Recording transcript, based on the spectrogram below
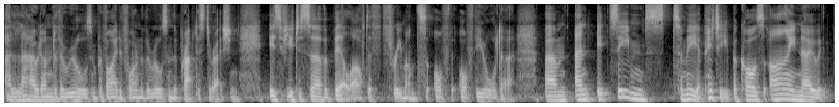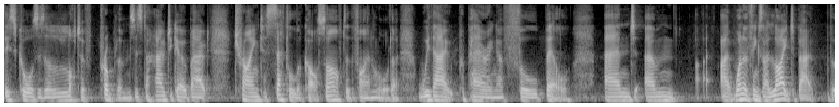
allowed under the rules and provided for under the rules in the practice direction is for you to serve a bill after three months of the, of the order. Um, and it seems to me a pity because I know this causes a lot of problems as to how to go about trying to settle the costs after the final order without preparing a full bill. And um, I, one of the things I liked about the,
